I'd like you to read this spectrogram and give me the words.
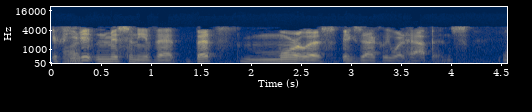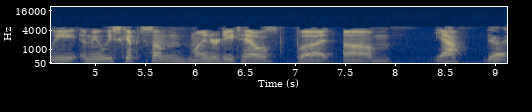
if you didn't miss any of that, that's more or less exactly what happens. We, I mean, we skipped some minor details, but um, yeah, Yeah,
